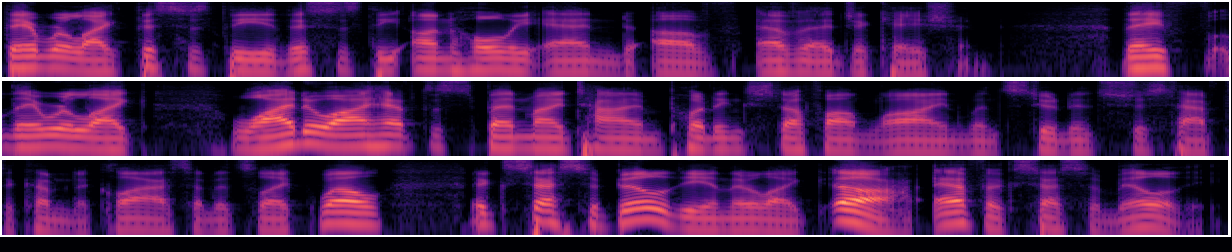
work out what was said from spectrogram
they were like, "This is the this is the unholy end of of education." They they were like, "Why do I have to spend my time putting stuff online when students just have to come to class?" And it's like, "Well, accessibility," and they're like, "Ugh, f accessibility."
